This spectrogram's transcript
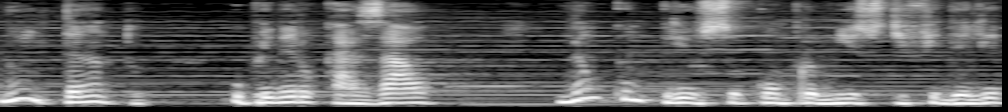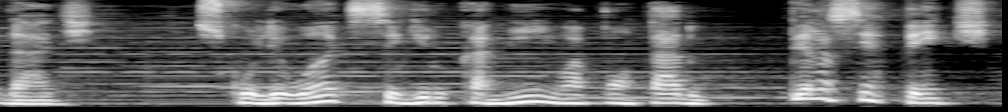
No entanto, o primeiro casal não cumpriu seu compromisso de fidelidade escolheu antes seguir o caminho apontado pela serpente.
